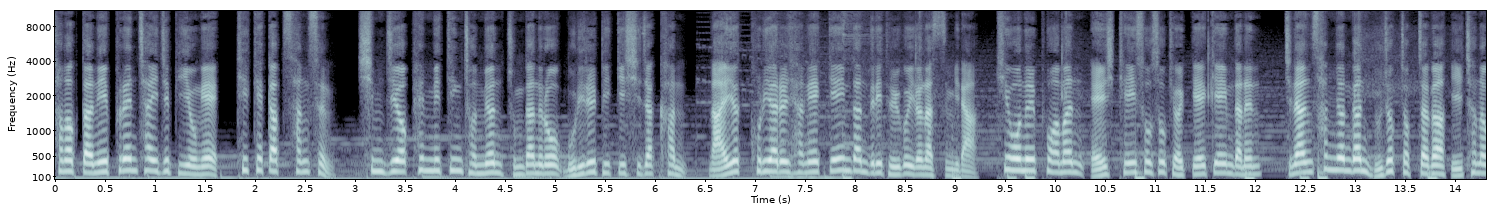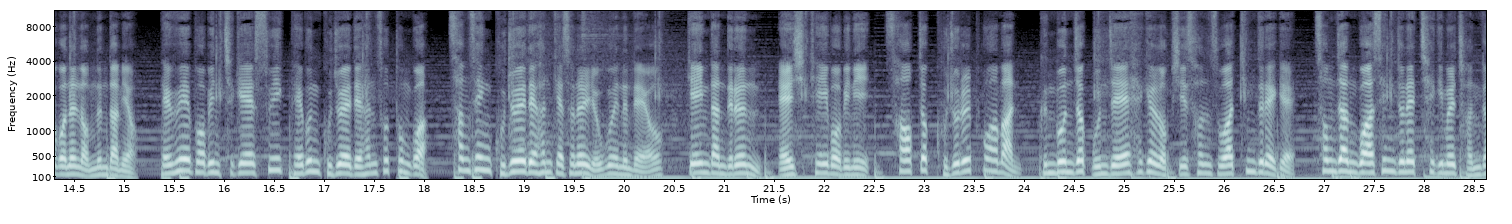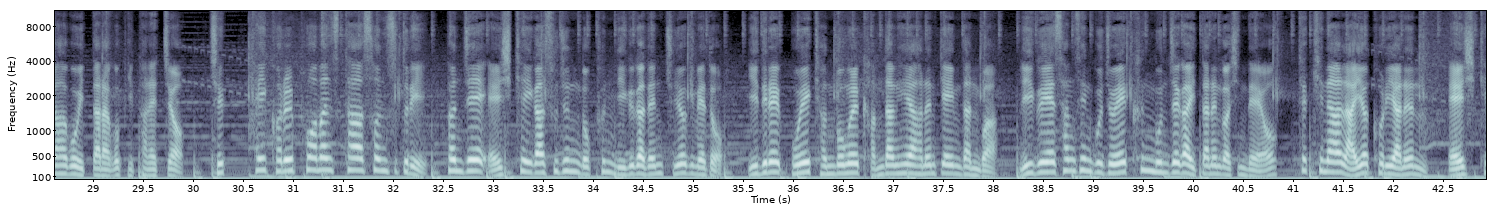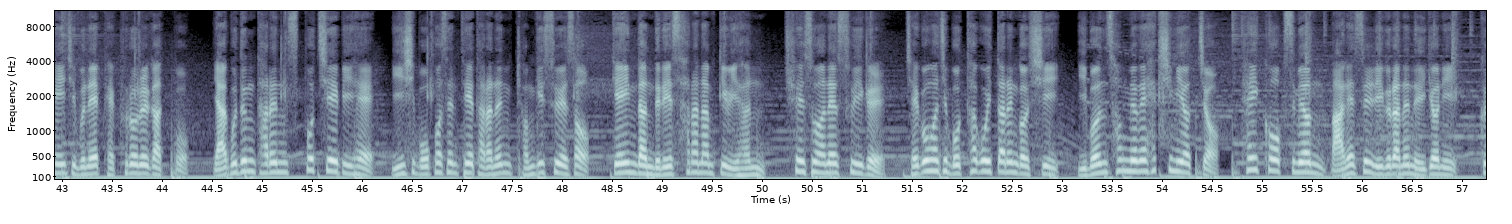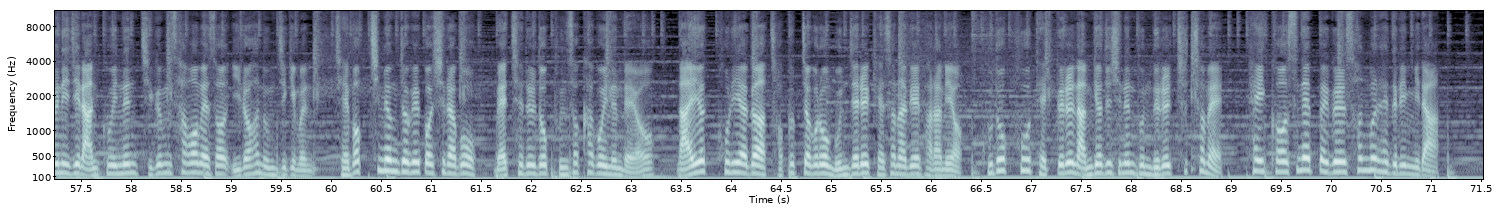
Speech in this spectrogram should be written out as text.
천억 단위 프랜차이즈 비용에 티켓값 상승, 심지어 팬미팅 전면 중단으로 무리를 빚기 시작한 라이엇 코리아를 향해 게임단들이 들고 일어났습니다. T1을 포함한 LCK 소속 10개의 게임단은 지난 3년간 누적 적자가 1천억 원을 넘는다며 대회 법인 측의 수익 배분 구조에 대한 소통과 상생 구조에 대한 개선을 요구했는데요. 게임단들은 LCK 법인이 사업적 구조를 포함한 근본적 문제의 해결 없이 선수와 팀들에게 성장과 생존의 책임을 전가하고 있다라고 비판했죠. 즉, 페이커를 포함한 스타 선수들이 현재 LCK가 수준 높은 리그가 된 주역임에도 이들의 고액 견봉을 감당해야 하는 게임단과 리그의 상생 구조에 큰 문제가 있다는 것인데요. 특히나 라이엇 코리아는 LCK 지분의 100%를 갖고 야구 등 다른 스포츠에 비해 25%에 달하는 경기 수에서 게임단들이 살아남기 위한 최소한의 수익을 제공하지 못하고 있다는 것이 이번 성명의 핵심이었죠. 페이커 없으면 망했을 리그라는 의견이 끊이질 않고 있는 지금 상황에서 이러한 움직임은 제법 치명적일 것이라고 매체들도 분석하고 있는데요. 라이엇 코리아가 적극적으로 문제를 개선하길 바라며 구독 후 댓글을 남겨주시는 분들을 추첨해 페이커 스냅백을 선물해드립니다.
